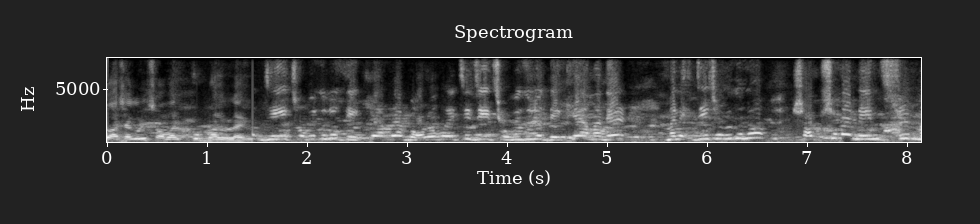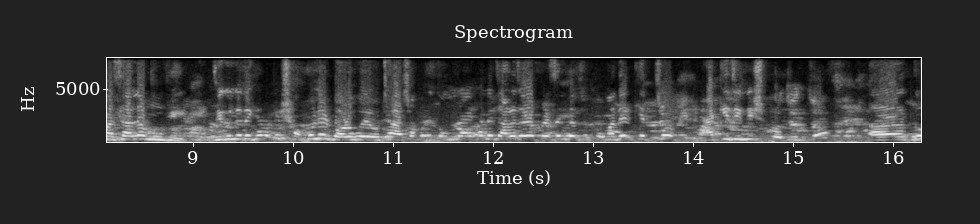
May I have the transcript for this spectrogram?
তো আশা করি সবার খুব ভালো লাগবে। যে ছবিগুলো দেখে আমরা বড় হয়েছি, যে ছবিগুলো দেখে আমাদের মানে যে ছবিগুলো সবসময় মেন স্ট্রিম মশালা মুভি যেগুলো দেখে আমাদের সকলের বড় হয়ে ওঠে। আশা করি তোমরা এখানে যারা যারা প্রেজেন্ট আছো, তোমাদের ক্ষেত্রেও একই জিনিস প্রযোজ্য। তো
